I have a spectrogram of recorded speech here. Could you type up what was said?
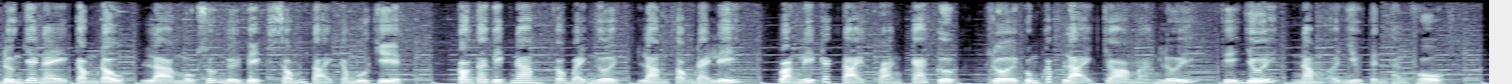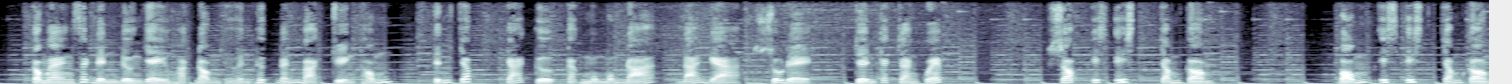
đường dây này cầm đầu là một số người Việt sống tại Campuchia. Còn tại Việt Nam có 7 người làm tổng đại lý, quản lý các tài khoản cá cược rồi cung cấp lại cho mạng lưới phía dưới nằm ở nhiều tỉnh thành phố. Công an xác định đường dây hoạt động theo hình thức đánh bạc truyền thống, tính chấp cá cược các môn bóng đá, đá gà, số đề trên các trang web shopxx.com, bóng.xx.com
